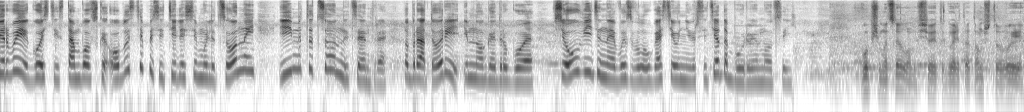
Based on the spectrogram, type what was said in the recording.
Впервые гости из Тамбовской области посетили симуляционный и имитационный центры, лаборатории и многое другое. Все увиденное вызвало у гостей университета бурю эмоций. В общем и целом, все это говорит о том, что вы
